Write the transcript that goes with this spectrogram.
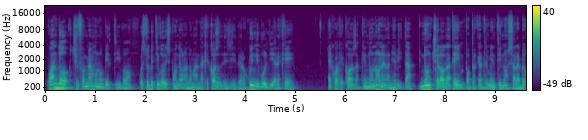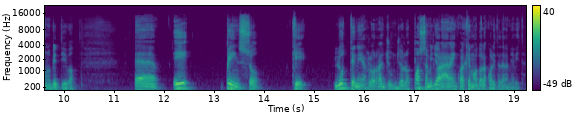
quando ci formiamo un obiettivo, questo obiettivo risponde a una domanda, che cosa desidero? Quindi vuol dire che è qualcosa che non ho nella mia vita, non ce l'ho da tempo perché altrimenti non sarebbe un obiettivo, eh, e penso che l'ottenerlo, raggiungerlo, possa migliorare in qualche modo la qualità della mia vita.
